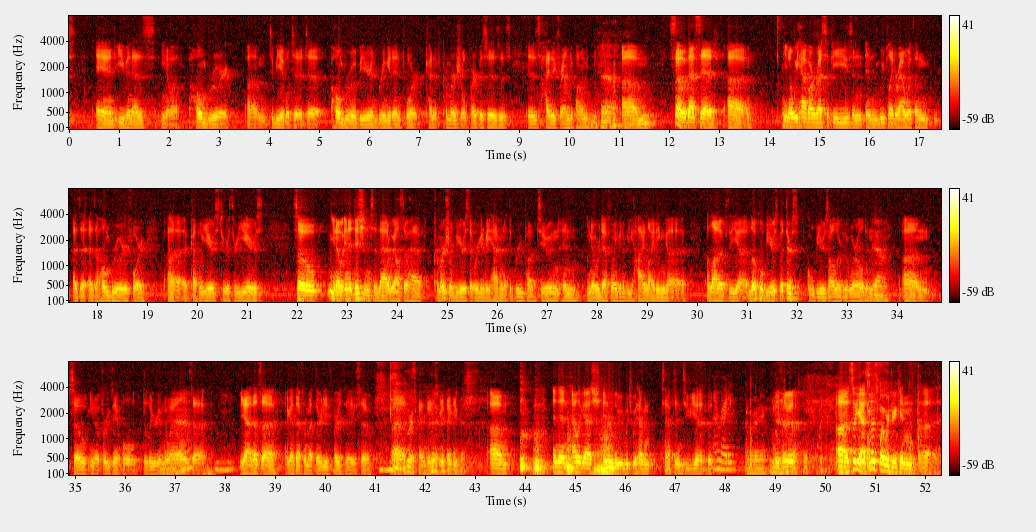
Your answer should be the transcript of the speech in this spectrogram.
And even as you know, a home brewer, um, to be able to, to home brew a beer and bring it in for kind of commercial purposes is is highly frowned upon. Um, so that said, uh, you know, we have our recipes and, and we played around with them as a, as a home brewer for uh, a couple years, two or three years. So, you know, in addition to that, we also have commercial beers that we're going to be having at the brew pub too. And, and you know, we're definitely going to be highlighting uh, a lot of the uh, local beers, but there's cool beers all over the world. And Yeah. um, So, you know, for example, Delirium Noel is, uh, yeah, that's, uh, I got that for my 30th birthday, so uh, it's kind of bittersweet. Thank you. Um, and then Allagash Interlude, which we haven't tapped into yet, but I'm ready. I'm ready. Let's do it. Uh, so yeah, so that's why we're drinking uh,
